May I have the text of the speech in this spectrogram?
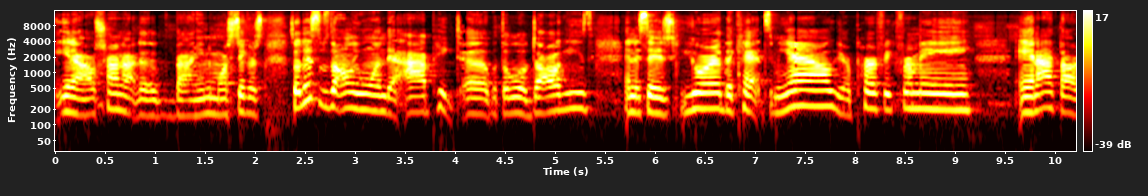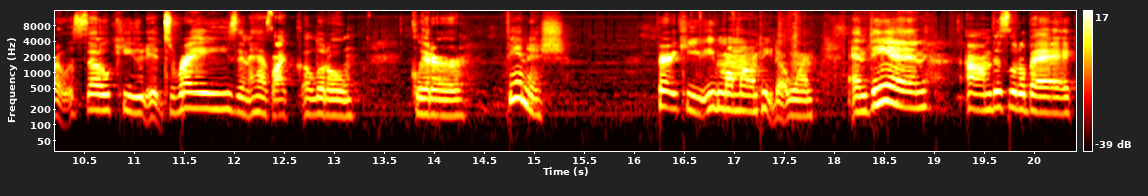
you know, I was trying not to buy any more stickers. So this was the only one that I picked up with the little doggies. And it says, you're the cat's meow. You're perfect for me. And I thought it was so cute. It's raised and it has like a little glitter finish. Very cute. Even my mom picked up one. And then um, this little bag.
